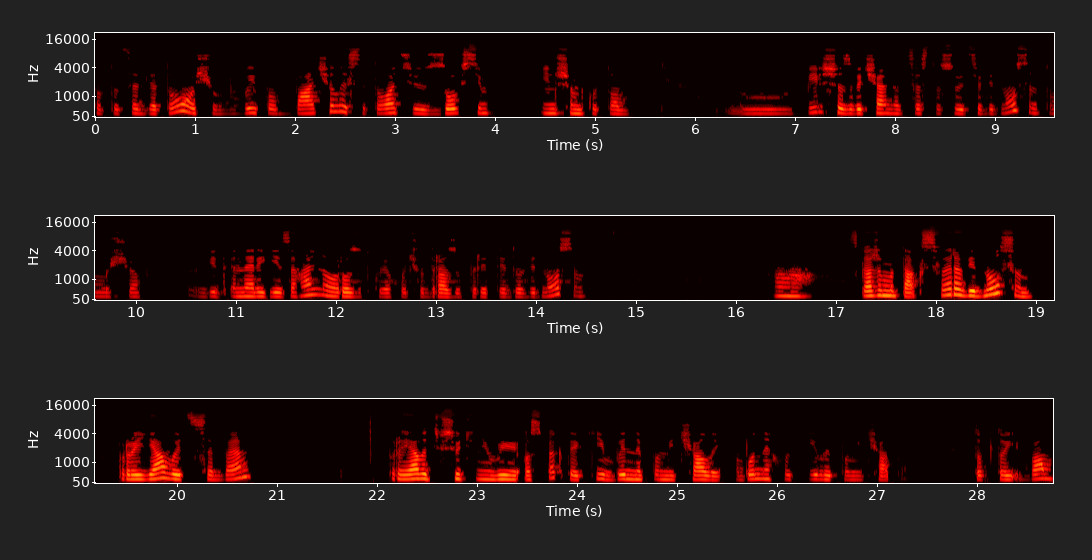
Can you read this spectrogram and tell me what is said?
Тобто це для того, щоб ви побачили ситуацію зовсім іншим кутом. Більше, звичайно, це стосується відносин, тому що від енергії загального розвитку я хочу одразу перейти до відносин. Скажімо так, сфера відносин проявить себе, проявить всю тіньові аспекти, які ви не помічали або не хотіли помічати. Тобто вам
